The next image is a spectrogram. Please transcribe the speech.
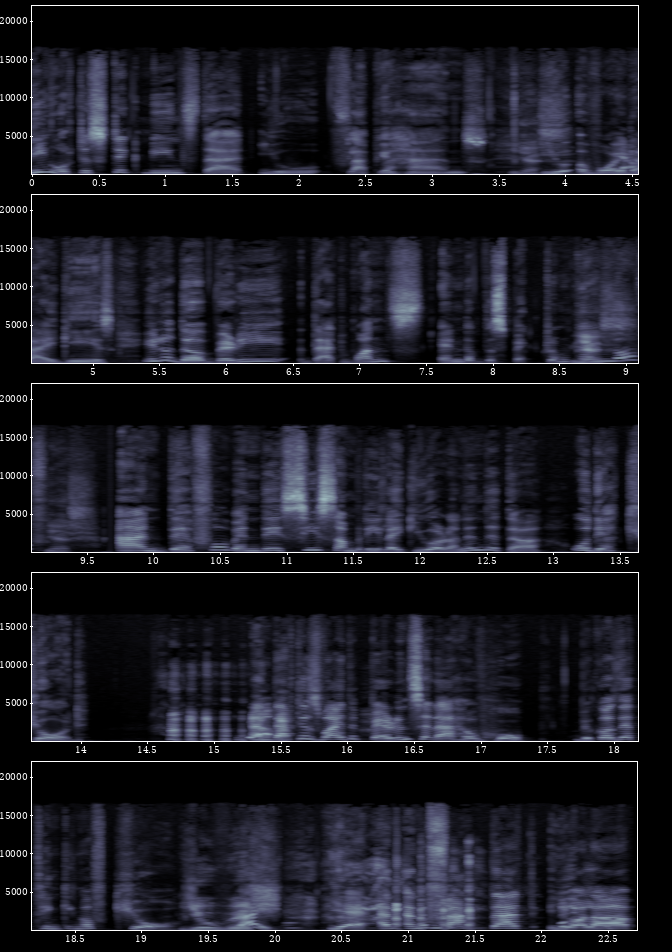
being autistic means that you flap your hands, Yes. you avoid Yeah. eye gaze. You know, the very, that one s- end of the spectrum kind yes of. yes And therefore, when they see somebody like you or Anindita, oh, they are cured. And that is why the parents said, I have hope. Because they're thinking of cure. You wish. Right. Yeah. And, and the fact that you all are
